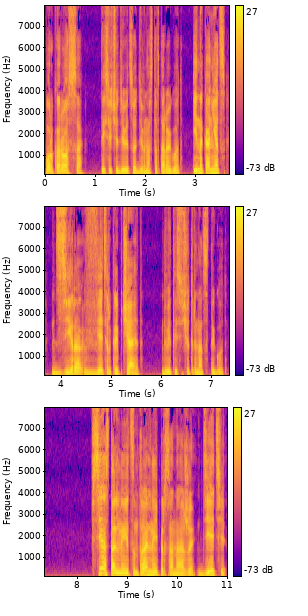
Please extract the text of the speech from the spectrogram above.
«Порко Росса» 1992 год и, наконец, Дзира «Ветер крепчает» 2013 год. Все остальные центральные персонажи — дети.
